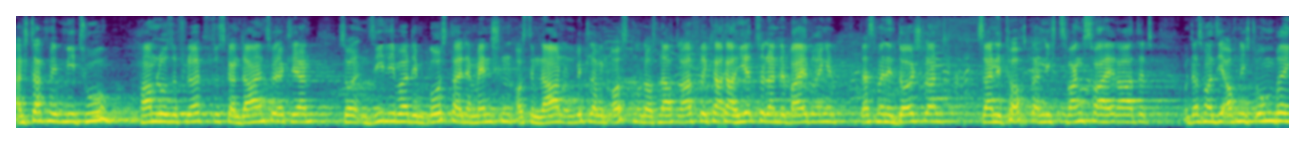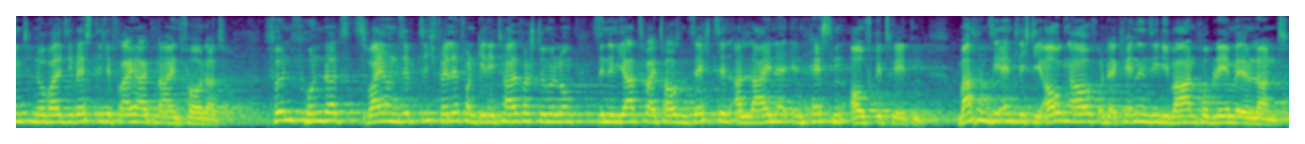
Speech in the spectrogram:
Anstatt mit MeToo harmlose Flirts zu Skandalen zu erklären, sollten Sie lieber dem Großteil der Menschen aus dem Nahen und Mittleren Osten und aus Nordafrika hierzulande beibringen, dass man in Deutschland seine Tochter nicht zwangsverheiratet und dass man sie auch nicht umbringt, nur weil sie westliche Freiheiten einfordert. 572 Fälle von Genitalverstümmelung sind im Jahr 2016 alleine in Hessen aufgetreten. Machen Sie endlich die Augen auf und erkennen Sie die wahren Probleme im Land.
